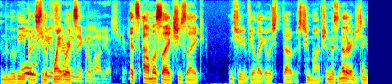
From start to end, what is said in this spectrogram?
in the movie, oh, but it's to the point where it's naked a lot. Yes. yes. it's almost like she's like she didn't feel like it was thought it was too much. And there's another interesting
